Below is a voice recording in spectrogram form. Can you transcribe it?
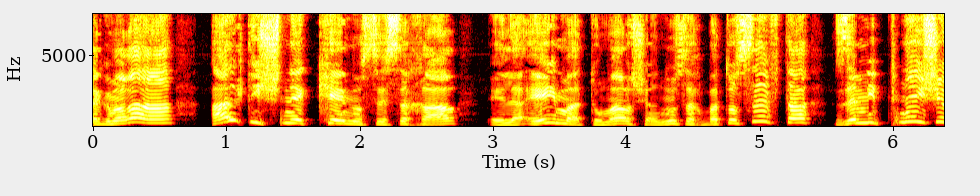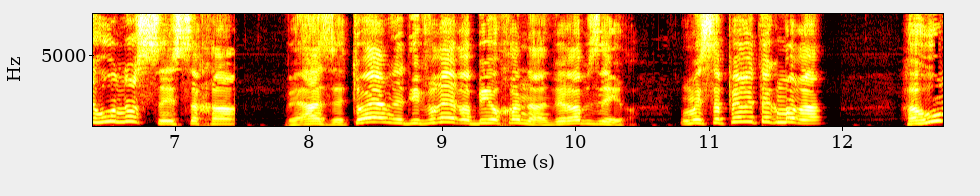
הגמרא, אל תשנה כן נושא שכר, אלא אימה תאמר שהנוסח בתוספתא זה מפני שהוא נושא שכר. ואז זה תואם לדברי רבי יוחנן ורב זיירא. ומספרת הגמרא, ההוא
